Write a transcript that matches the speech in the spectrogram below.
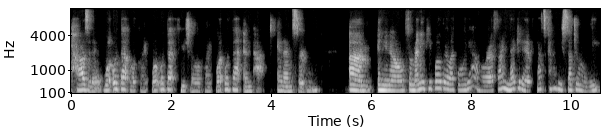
Positive, what would that look like? What would that future look like? What would that impact? And uncertain. Um, and you know, for many people, they're like, well, yeah, Laura, if I'm negative, that's going to be such a relief.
